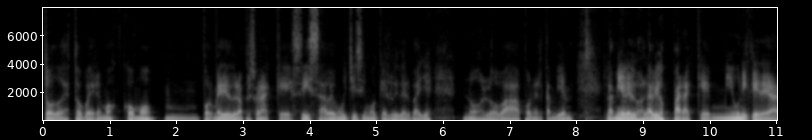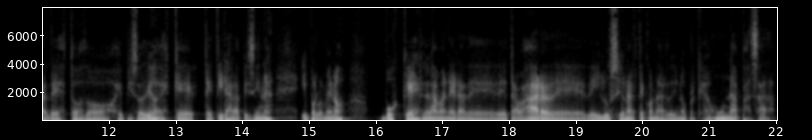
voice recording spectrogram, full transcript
todo esto veremos cómo mm, por medio de una persona que sí sabe muchísimo, que es Luis del Valle, nos lo va a poner también la miel en los labios para que mi única idea de estos dos episodios es que te tiras a la piscina y por lo menos busques la manera de, trabajar, de, ilusionarte con Arduino, porque es una pasada.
